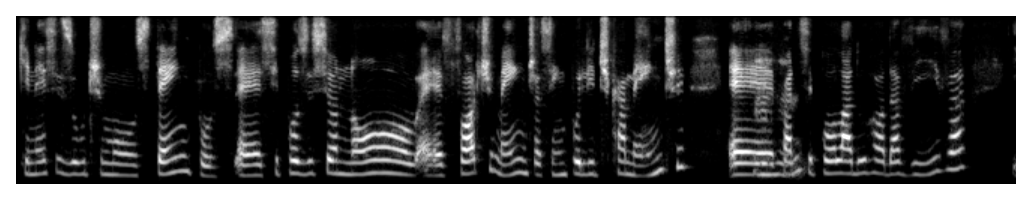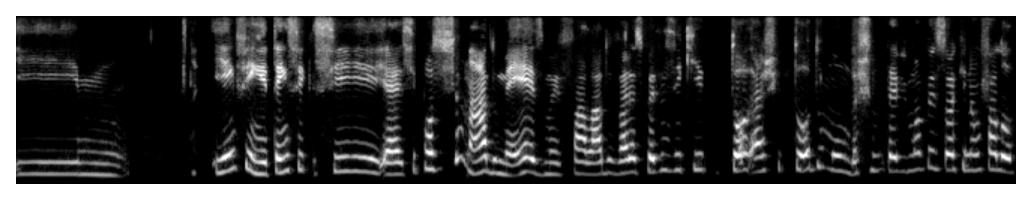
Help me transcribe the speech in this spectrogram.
que nesses últimos tempos é, se posicionou é, fortemente, assim, politicamente, é, uhum. participou lá do Roda Viva e, e enfim, e tem se, se, é, se posicionado mesmo e falado várias coisas e que to, acho que todo mundo, acho que não teve uma pessoa que não falou,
